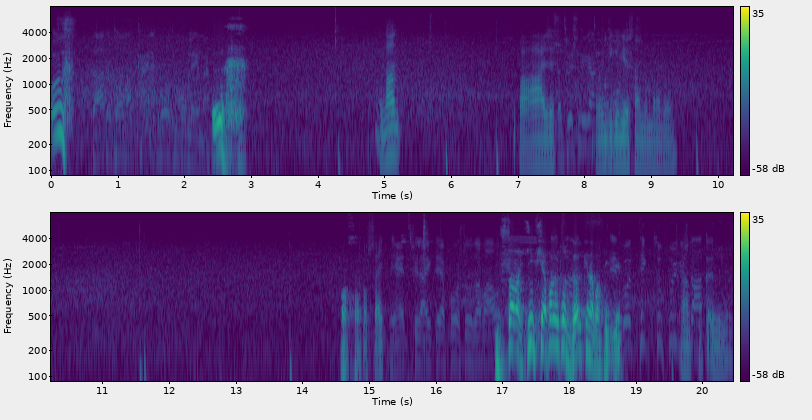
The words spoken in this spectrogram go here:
Uh, Da hat der Torwart keine großen Probleme. Lan. Gegangen Oyuncu geliyor sandım bana doğru. Offside. Offside. Mustafa hiçbir şey yapamıyorsa dört kere basayım Tamam kanka gestartet. özür dilerim.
